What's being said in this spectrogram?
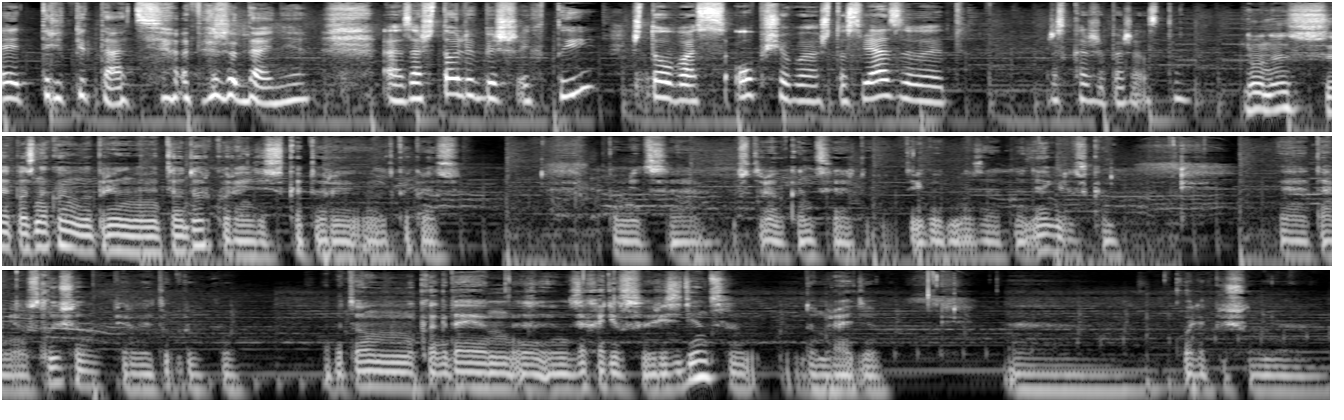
Заставляет трепетать от ожидания. А за что любишь их ты? Что у вас общего? Что связывает? Расскажи, пожалуйста. Ну, нас познакомил в определенный момент Теодор Курендис, который вот как раз, помнится, устроил концерт три года назад на Дягилевском. Э, там я услышал впервые эту группу. А потом, когда я э, заходил в свою резиденцию, Дом радио, э, Коля пришел на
